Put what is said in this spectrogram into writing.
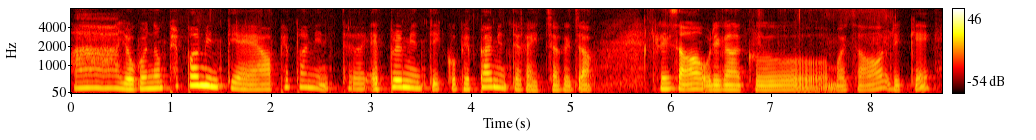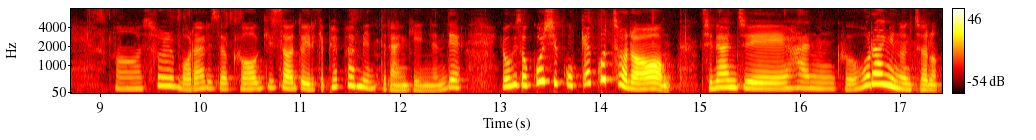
아, 요거는 페퍼민트예요. 페퍼민트, 애플민트 있고 페퍼민트가 있죠, 그죠? 그래서 우리가 그 뭐죠, 이렇게 어, 술 뭐라 그러죠? 거기서도 이렇게 페퍼민트라는 게 있는데 여기서 꽃이 꼭 깨꽃처럼 지난주에 한 그 호랑이 눈처럼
